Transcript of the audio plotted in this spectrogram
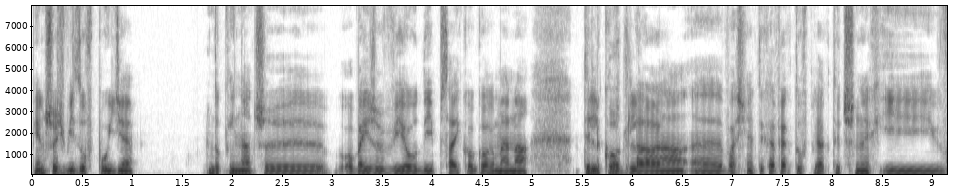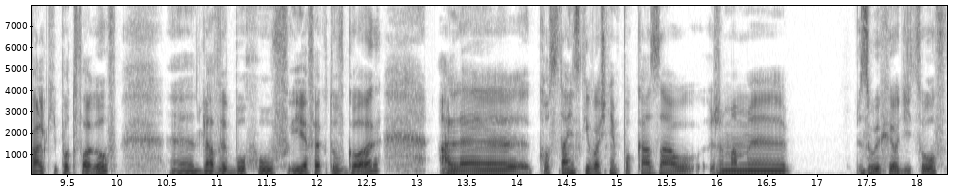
Większość widzów pójdzie do kina, czy obejrzy w VOD Psycho Gormana tylko dla e, właśnie tych efektów praktycznych i walki potworów, e, dla wybuchów i efektów gore, ale Kostański właśnie pokazał, że mamy złych rodziców,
